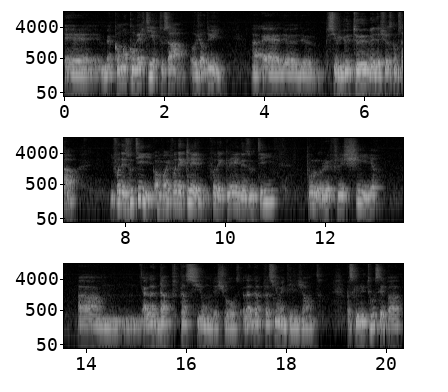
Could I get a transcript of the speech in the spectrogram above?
Et, mais comment convertir tout ça aujourd'hui hein, sur YouTube et des choses comme ça? Il faut des outils parfois, il faut des clés, il faut des clés et des outils pour réfléchir à, à l'adaptation des choses, à l'adaptation intelligente. Parce que le tout, c'est pas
